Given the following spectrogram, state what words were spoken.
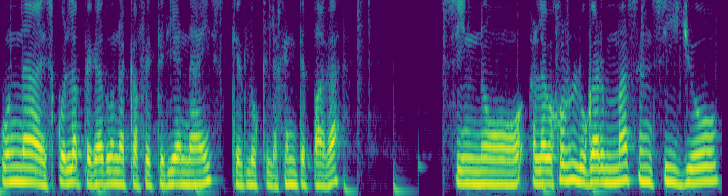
una escuela pegada a una cafetería nice, que es lo que la gente paga, sino a lo mejor un lugar más sencillo,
